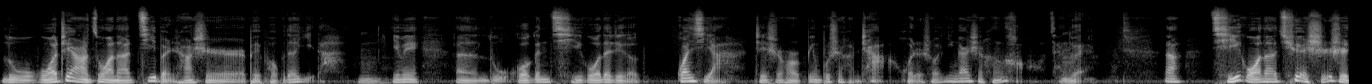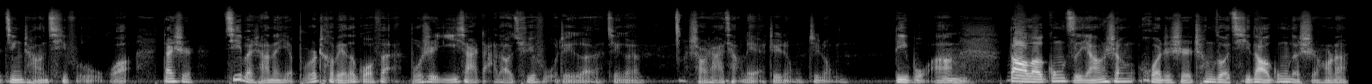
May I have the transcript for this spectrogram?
鲁国这样做呢，基本上是被迫不得已的。嗯，因为呃，鲁国跟齐国的这个关系啊。这时候并不是很差，或者说应该是很好才对。那齐国呢，确实是经常欺负鲁国，但是基本上呢也不是特别的过分，不是一下打到曲阜这个这个烧杀抢掠这种这种地步啊。到了公子阳生或者是称作齐悼公的时候呢，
